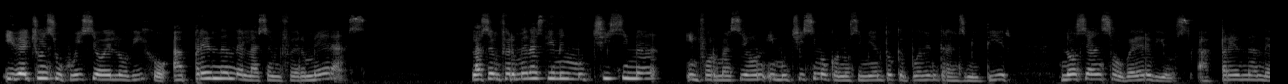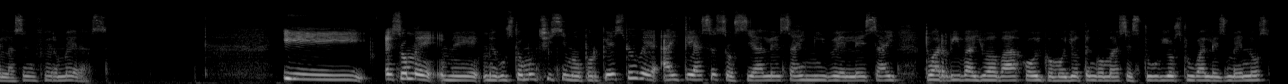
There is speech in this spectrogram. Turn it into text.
Y de hecho en su juicio él lo dijo. Aprendan de las enfermeras. Las enfermeras tienen muchísima información y muchísimo conocimiento que pueden transmitir. No sean soberbios, aprendan de las enfermeras. Y eso me, me, me, gustó muchísimo porque esto de hay clases sociales, hay niveles, hay tú arriba, yo abajo y como yo tengo más estudios, tú vales menos,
